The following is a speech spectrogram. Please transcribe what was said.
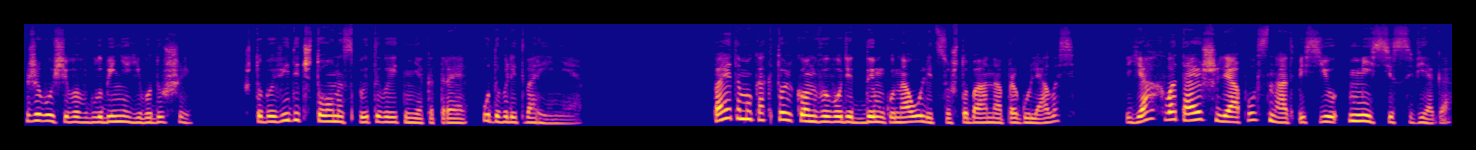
живущего в глубине его души, чтобы видеть, что он испытывает некоторое удовлетворение. Поэтому, как только он выводит дымку на улицу, чтобы она прогулялась, я хватаю шляпу с надписью «Миссис Вега».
